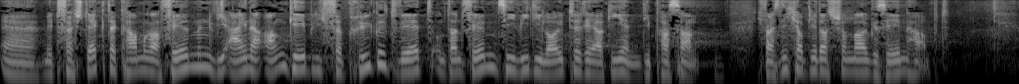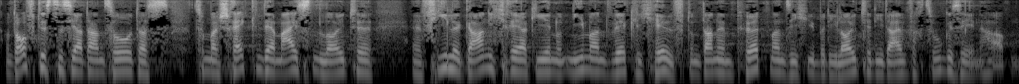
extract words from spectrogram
äh, mit versteckter Kamera filmen, wie einer angeblich verprügelt wird und dann filmen sie, wie die Leute reagieren, die Passanten. Ich weiß nicht, ob ihr das schon mal gesehen habt. Und oft ist es ja dann so, dass zum Erschrecken der meisten Leute äh, viele gar nicht reagieren und niemand wirklich hilft. Und dann empört man sich über die Leute, die da einfach zugesehen haben.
